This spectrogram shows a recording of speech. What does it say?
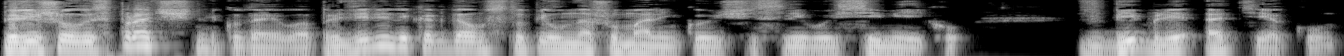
Перешел из прачечной, куда его определили, когда он вступил в нашу маленькую счастливую семейку, в библиотеку.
